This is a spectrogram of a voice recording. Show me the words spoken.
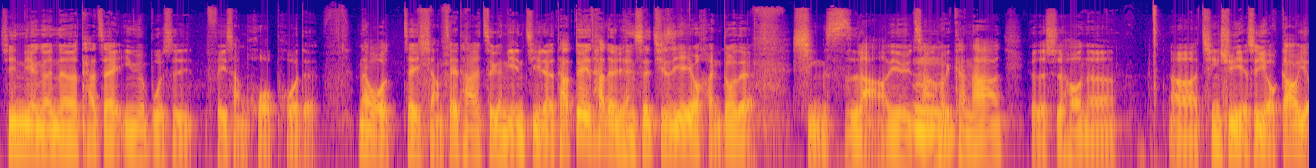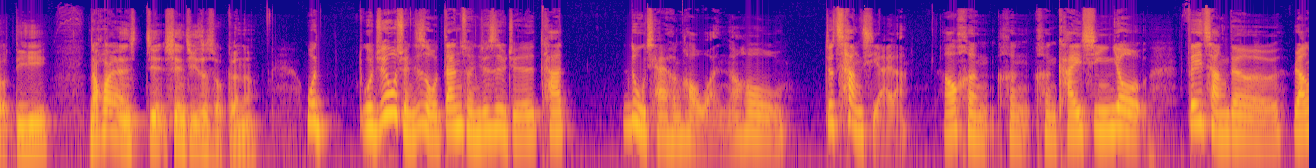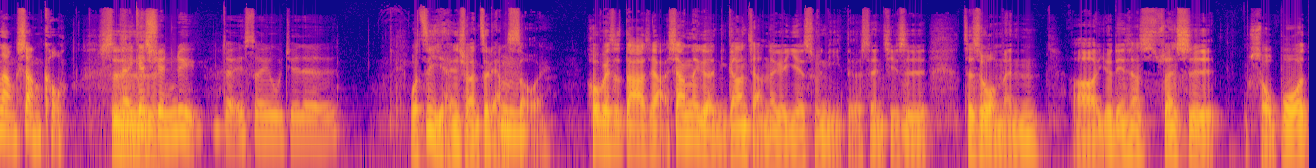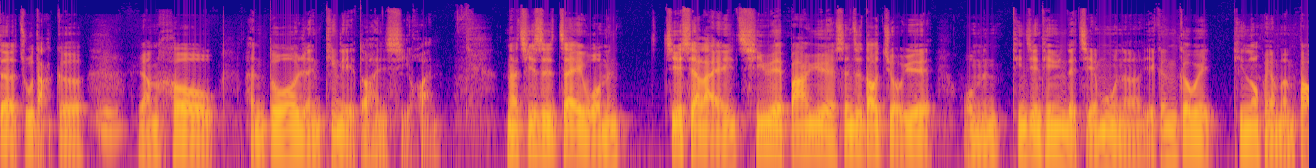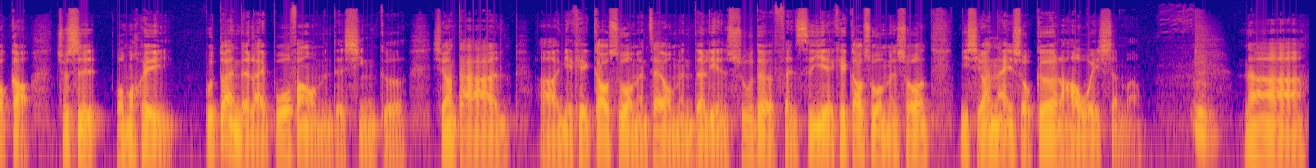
其实念恩呢，他在音乐部是非常活泼的。那我在想，在他这个年纪呢，他对他的人生其实也有很多的省思啦。因为常常会看他有的时候呢，呃，情绪也是有高有低。那欢然献献祭这首歌呢，我我觉得我选这首单纯就是觉得他录起来很好玩，然后就唱起来了，然后很很很开心，又非常的朗朗上口，是的一个旋律。对，所以我觉得。我自己也很喜欢这两首，哎，会不会是大家像那个你刚刚讲那个耶稣你得胜？其实这是我们啊、呃，有点像算是首播的主打歌，嗯，然后很多人听了也都很喜欢。那其实，在我们接下来七月、八月，甚至到九月，我们听见天韵的节目呢，也跟各位听众朋友们报告，就是我们会不断的来播放我们的新歌，希望大家。啊，你也可以告诉我们，在我们的脸书的粉丝页，也可以告诉我们说你喜欢哪一首歌，然后为什么？嗯，那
